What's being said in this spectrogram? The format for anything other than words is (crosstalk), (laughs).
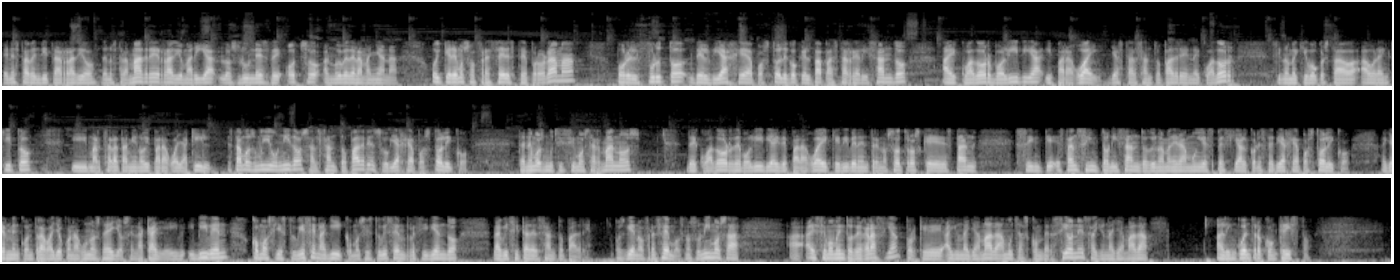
en esta bendita radio de nuestra Madre, Radio María, los lunes de 8 a 9 de la mañana. Hoy queremos ofrecer este programa por el fruto del viaje apostólico que el Papa está realizando a Ecuador, Bolivia y Paraguay. Ya está el Santo Padre en Ecuador, si no me equivoco está ahora en Quito y marchará también hoy para Guayaquil. Estamos muy unidos al Santo Padre en su viaje apostólico. Tenemos muchísimos hermanos de Ecuador, de Bolivia y de Paraguay que viven entre nosotros, que están, están sintonizando de una manera muy especial con este viaje apostólico. Ayer me encontraba yo con algunos de ellos en la calle y, y viven como si estuviesen allí, como si estuviesen recibiendo la visita del Santo Padre. Pues bien, ofrecemos, nos unimos a, a, a ese momento de gracia porque hay una llamada a muchas conversiones, hay una llamada al encuentro con Cristo.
